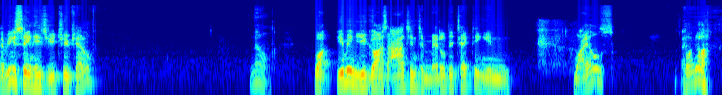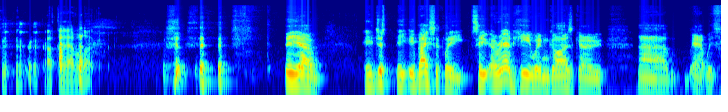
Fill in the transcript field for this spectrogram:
Have you seen his YouTube channel? No. What you mean? You guys aren't into metal detecting in Wales? Why not? Have to have a look. the um, he just he, he basically see around here when guys go um, out with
